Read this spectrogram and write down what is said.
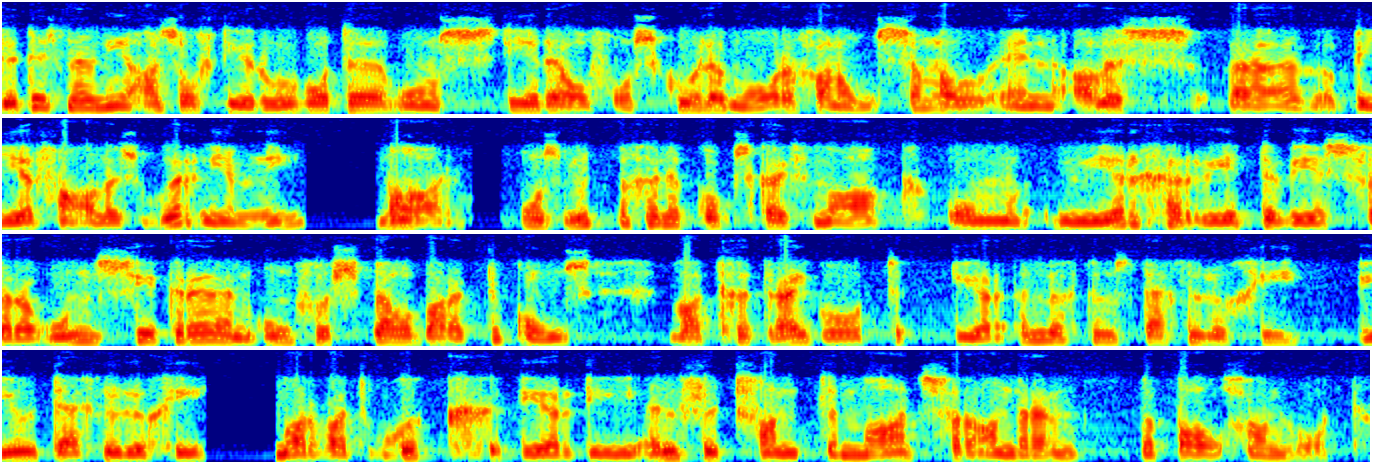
dit is nou nie asof die robotte ons stede of ons skole môre gaan omsingel en alles uh beheer van alles oorneem nie, maar ons moet begin 'n kopskuif maak om meer gereed te wees vir 'n onsekere en onvoorspelbare toekoms wat gedryf word deur inligtingstegnologie, biotehnologie, maar wat ook deur die invloed van klimaatsverandering bepaal gaan word.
